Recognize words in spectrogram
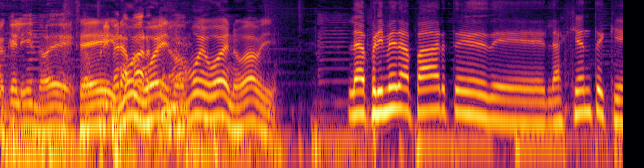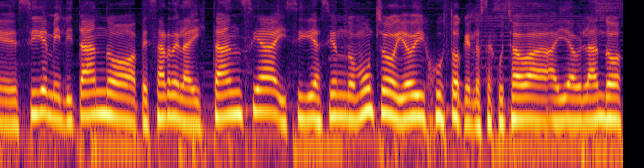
Pero qué lindo, eh. Sí, Primera muy parte, bueno, ¿no? muy bueno, Gaby. La primera parte de la gente que sigue militando a pesar de la distancia y sigue haciendo mucho y hoy justo que los escuchaba ahí hablando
